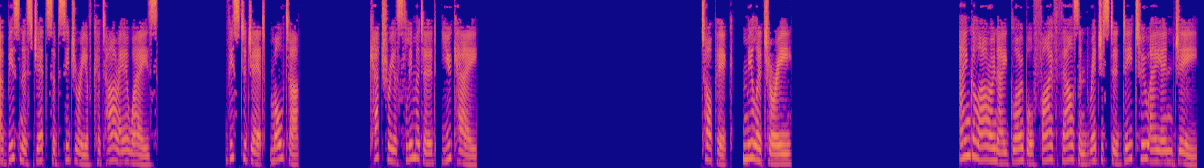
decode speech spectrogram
a business jet subsidiary of Qatar Airways. VistaJet, Malta. Catrius Limited, UK Military Angelaone Global 5000 registered D2ANG.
